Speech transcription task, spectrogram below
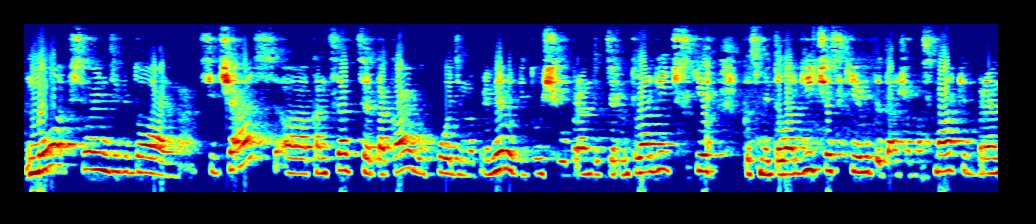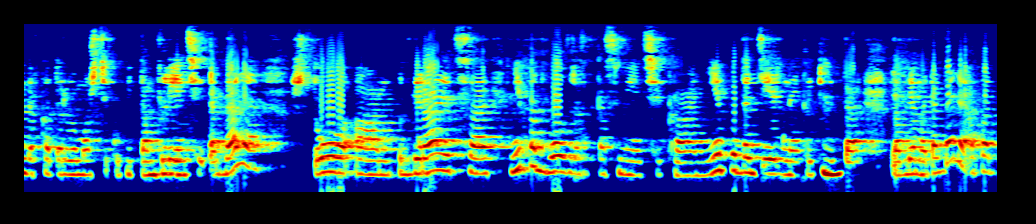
но все индивидуально. Сейчас а, концепция такая в уходе, например, у ведущих брендов дерматологических, косметологических, да даже масс-маркет брендов, которые вы можете купить там в ленте и так далее, что а, подбирается не под возраст косметика, не под отдельные какие-то проблемы и так далее, а под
